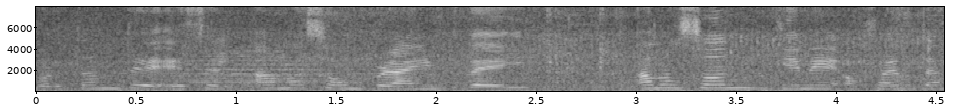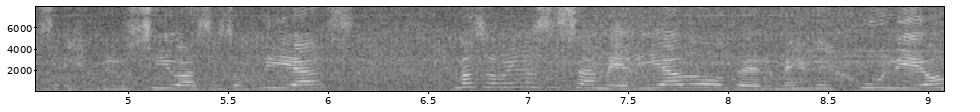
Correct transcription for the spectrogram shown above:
Importante es el Amazon Prime Day. Amazon tiene ofertas exclusivas esos días, más o menos es a mediados del mes de julio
